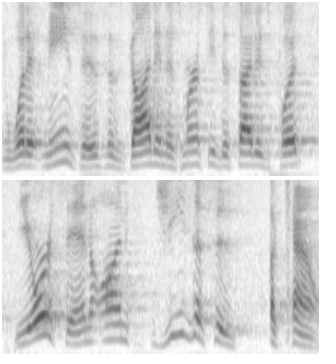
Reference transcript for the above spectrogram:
And what it means is, is God in his mercy decided to put your sin on Jesus' account.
